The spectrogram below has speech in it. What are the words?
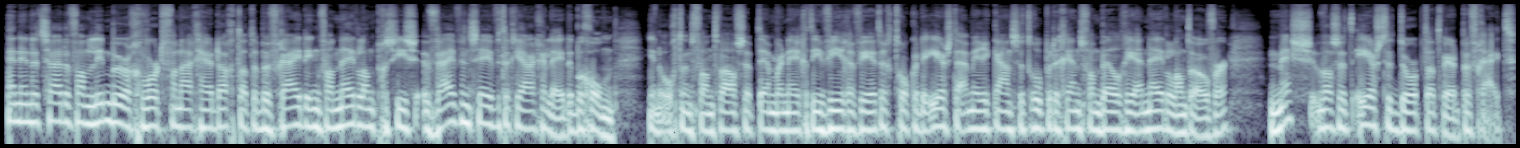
En in het zuiden van Limburg wordt vandaag herdacht dat de bevrijding van Nederland precies 75 jaar geleden begon. In de ochtend van 12 september 1944 trokken de eerste Amerikaanse troepen de grens van België en Nederland over. Mesch was het eerste dorp dat werd bevrijd.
